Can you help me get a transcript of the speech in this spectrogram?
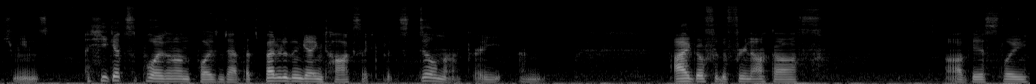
Which means he gets the poison on the poison jab. That's better than getting toxic, but it's still not great. I'm, I go for the free knockoff, obviously.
